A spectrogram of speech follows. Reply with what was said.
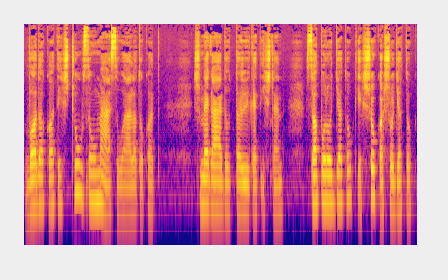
vadakat és csúszó-mászó állatokat. És megáldotta őket Isten. Szaporodjatok és sokasodjatok,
